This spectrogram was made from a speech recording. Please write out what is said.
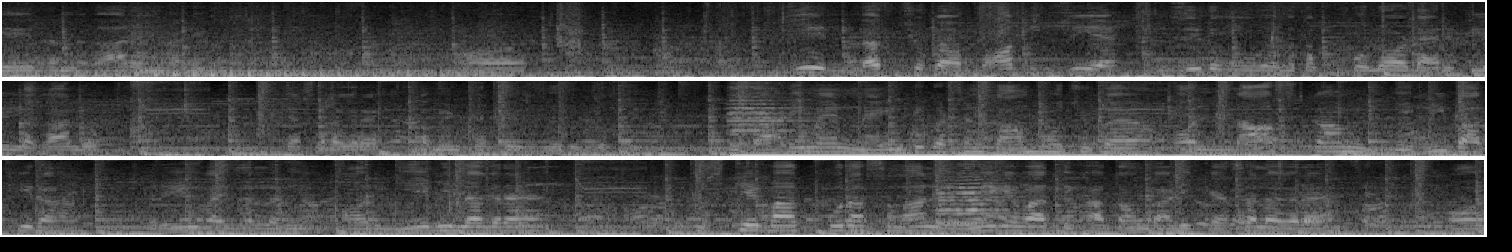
ये इधर लगा रहे हैं गाड़ी में। और ये लग चुका है बहुत इजी है। इजी टू मूव है मतलब खोलो और डायरेक्टली लगा लो। कैसा लग रहा है? कमेंट करके ज़रूर बताइए। गाड़ी में 90 परसेंट काम हो चुका है और लास्ट काम यही बाकी रहा रेन वाइज़र लगना। और ये भी लग रहा है उसके बाद पूरा सामान लगने के बाद दिखाता हूँ गाड़ी कैसा लग रहा है और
